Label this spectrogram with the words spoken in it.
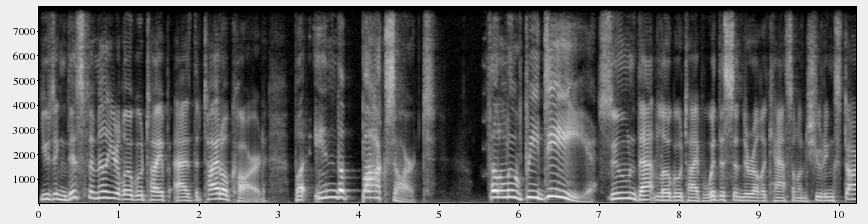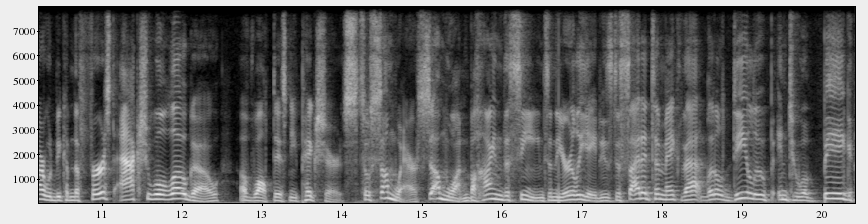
using this familiar logo type as the title card, but in the box art the Loopy D. Soon, that logo type with the Cinderella Castle and Shooting Star would become the first actual logo of Walt Disney Pictures. So somewhere, someone behind the scenes in the early 80s decided to make that little D-loop into a big,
